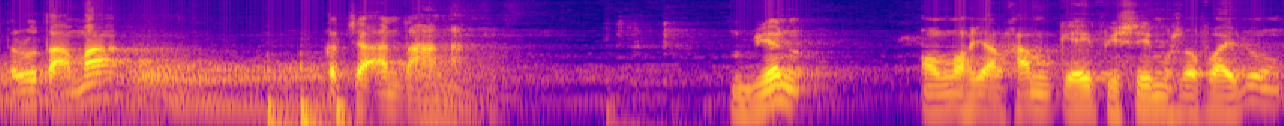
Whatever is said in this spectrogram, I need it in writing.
Terutama kerjaan tangan. Kemudian Allah yarham Kiai Bisi Mustafa itu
